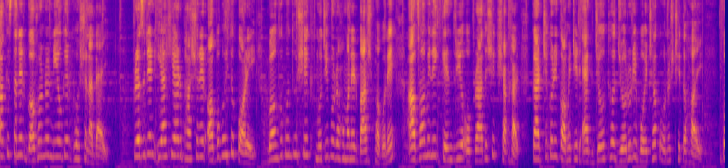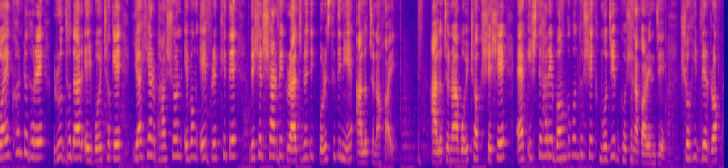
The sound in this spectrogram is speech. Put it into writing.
পাকিস্তানের গভর্নর নিয়োগের ঘোষণা দেয়। প্রেসিডেন্ট ইয়াহিয়ার ভাষণের অব্যবহিত পরেই বঙ্গবন্ধু শেখ মুজিবুর রহমানের বাসভবনে আওয়ামী লীগ কেন্দ্রীয় ও প্রাদেশিক শাখার কার্যকরী কমিটির এক যৌথ জরুরি বৈঠক অনুষ্ঠিত হয়। কয়েক ঘণ্টা ধরে রুদ্ধদ্বার এই বৈঠকে ইয়াহিয়ার ভাষণ এবং এই প্রেক্ষিতে দেশের সার্বিক রাজনৈতিক পরিস্থিতি নিয়ে আলোচনা হয়। আলোচনা বৈঠক শেষে এক ইশতেহারে বঙ্গবন্ধু শেখ মুজিব ঘোষণা করেন যে শহীদদের রক্ত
